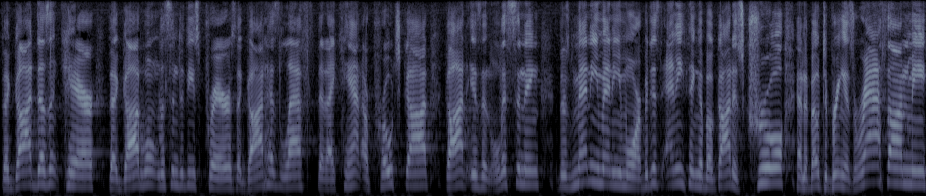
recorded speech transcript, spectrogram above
That God doesn't care, that God won't listen to these prayers, that God has left, that I can't approach God, God isn't listening. There's many, many more, but just anything about God is cruel and about to bring his wrath on me.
